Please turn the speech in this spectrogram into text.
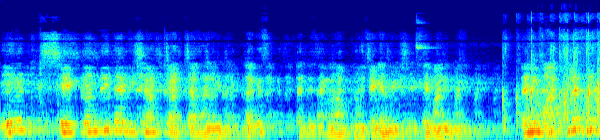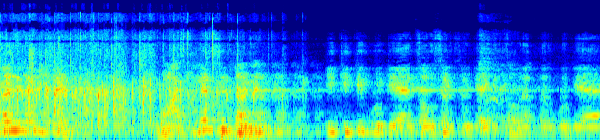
एक सेकंदी त्या विषयावर चर्चा झाली नाही. लगेच त्यांनी सांगितलं हा पुढचे घ्या विषय हे मान्य मान्य. त्यांनी वाचले सुद्धा नाही विषय. वाचले सुद्धा नाही. की किती कोटी आहे चौसष्ट कोटी आहे की चौऱ्याहत्तर कोटी आहे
